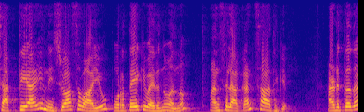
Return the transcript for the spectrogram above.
ശക്തിയായി നിശ്വാസവായു പുറത്തേക്ക് വരുന്നുവെന്നും മനസ്സിലാക്കാൻ സാധിക്കും. അടുത്തത്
